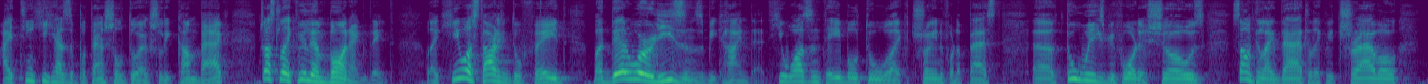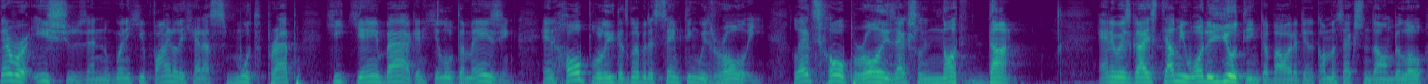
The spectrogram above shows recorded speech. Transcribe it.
I think he has the potential to actually come back, just like William Bonac did. Like he was starting to fade, but there were reasons behind that. He wasn't able to like train for the past uh, two weeks before the shows, something like that. Like with travel, there were issues, and when he finally had a smooth prep, he came back and he looked amazing. And hopefully that's gonna be the same thing with Roelly. Let's hope Roelly is actually not done. Anyways, guys, tell me what do you think about it in the comment section down below.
